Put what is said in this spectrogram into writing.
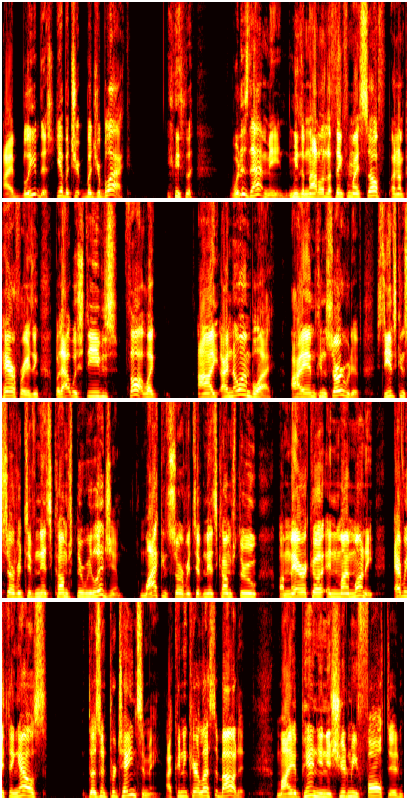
I believe this. Yeah, but you're but you're black. what does that mean? It means I'm not allowed to think for myself, and I'm paraphrasing, but that was Steve's thought. Like, I I know I'm black. I am conservative. Steve's conservativeness comes through religion. My conservativeness comes through America and my money. Everything else doesn't pertain to me. I couldn't care less about it. My opinion, you shouldn't be faulted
